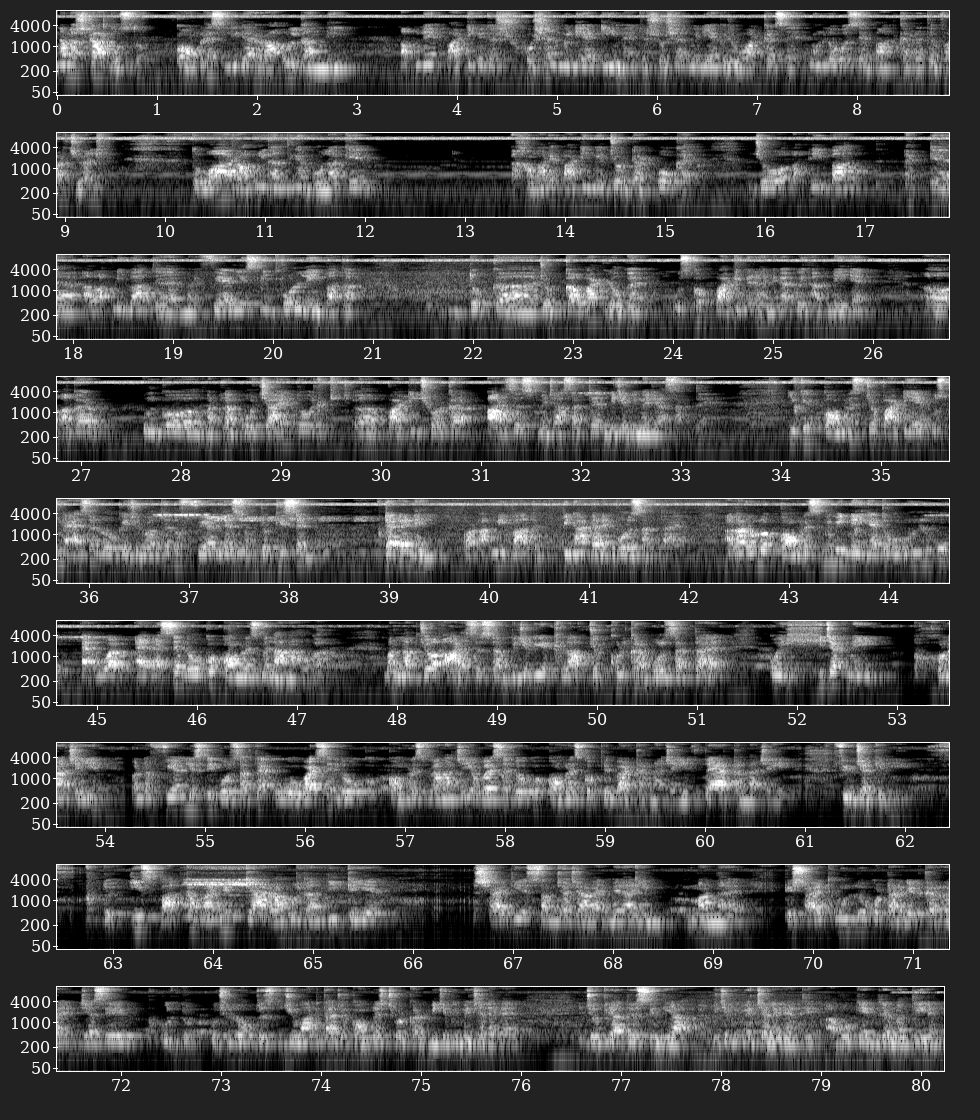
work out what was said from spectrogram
नमस्कार दोस्तों, कांग्रेस लीडर राहुल गांधी अपने पार्टी के जो सोशल मीडिया टीम है, जो सोशल मीडिया के जो वर्कर्स है, उन लोगों से बात कर रहे थे वर्चुअली तो वह राहुल गांधी ने बोला कि हमारे पार्टी में जो डरपोक है, जो अपनी बात, अब अपनी बात मैंने फेयरलेसली बोल नहीं पाता तो जो कवर्ड लोग हैं, उसको पार्टी में रहने का कोई हक नहीं है। अगर उनको मतलब वो चाहे तो पार्टी छोड़कर आरएसएस में जा सकते हैं, बीजेपी में जा सकते हैं। क्योंकि कांग्रेस जो पार्टी है, उसमें ऐसे लोगों की ज़रूरत है तो फेयरलेस हो, जो किससे डरे नहीं और अपनी बात बिना डरे बोल सकता है। अगर वो लोग कांग्रेस में भी नहीं है तो उन ऐसे लोगों को कांग्रेस में लाना होगा। मतलब जो आर एस एस बीजेपी के खिलाफ जो खुलकर बोल सकता है, कोई हिचक नहीं होना चाहिए। मतलब फेयरलेसली बोल सकता है, वो वैसे लोगों को कांग्रेस में आना चाहिए, वैसे लोगों को कांग्रेस को प्रिपेयर करना चाहिए, तैयार करना चाहिए फ्यूचर के लिए। तो इस बात का मायने क्या राहुल गांधी के ये, शायद ये समझा जा रहा है, मेरा ये मानना है कि शायद उन लोगों को टारगेट कर रहा है, जैसे कुछ कुछ लोग जो युवा नेता जो कांग्रेस छोड़कर बीजेपी में चले गए, ज्योतिरादित्य सिंधिया बीजेपी में चले गए थे, अब वो केंद्रीय मंत्री हैं।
